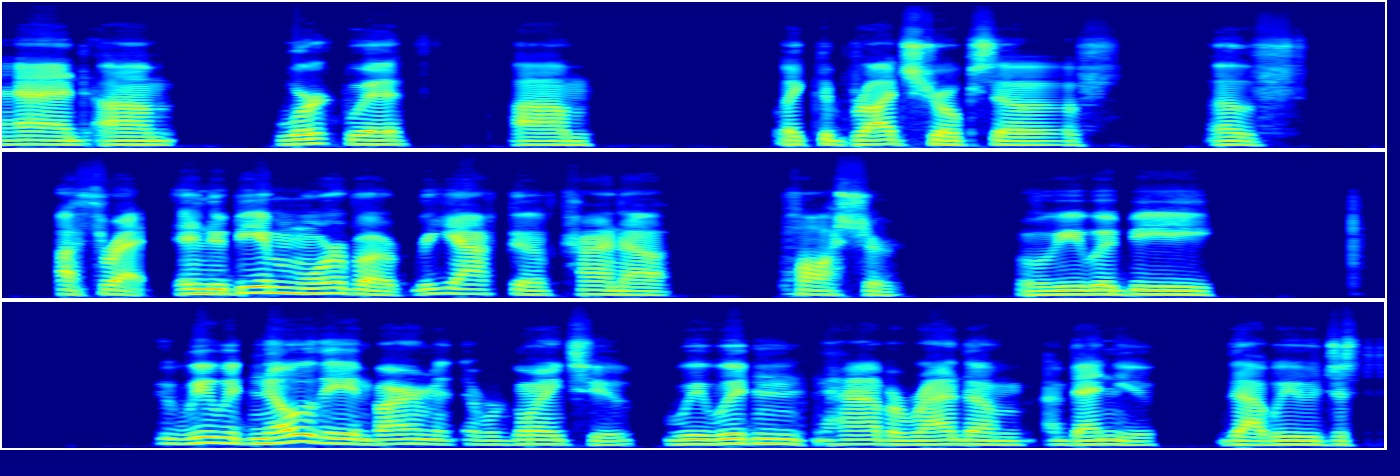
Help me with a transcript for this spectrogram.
and um, work with um, like the broad strokes of of a threat, and to be more of a reactive kind of posture. We would be we would know the environment that we're going to. We wouldn't have a random venue that we would just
